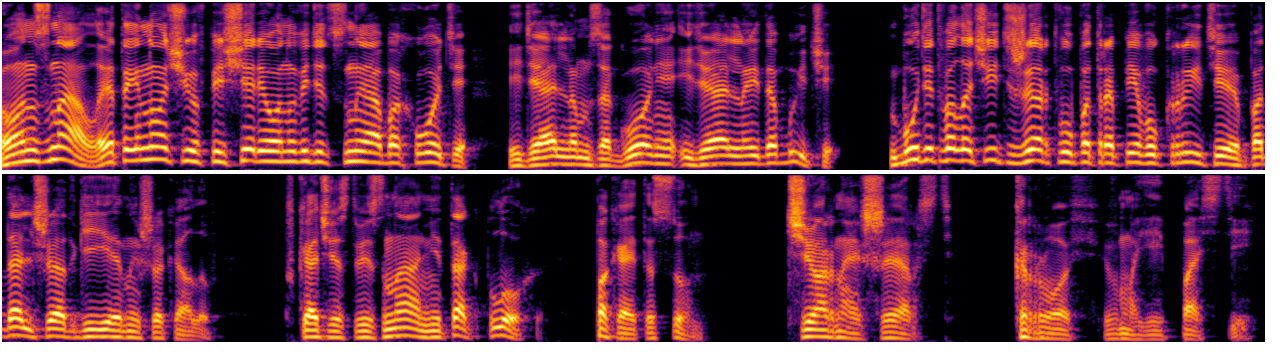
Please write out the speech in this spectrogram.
Он знал, этой ночью в пещере он увидит сны об охоте, идеальном загоне, идеальной добыче. Будет волочить жертву по тропе в укрытие, подальше от гиены шакалов. В качестве сна не так плохо, пока это сон. Черная шерсть, кровь в моей пасти.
